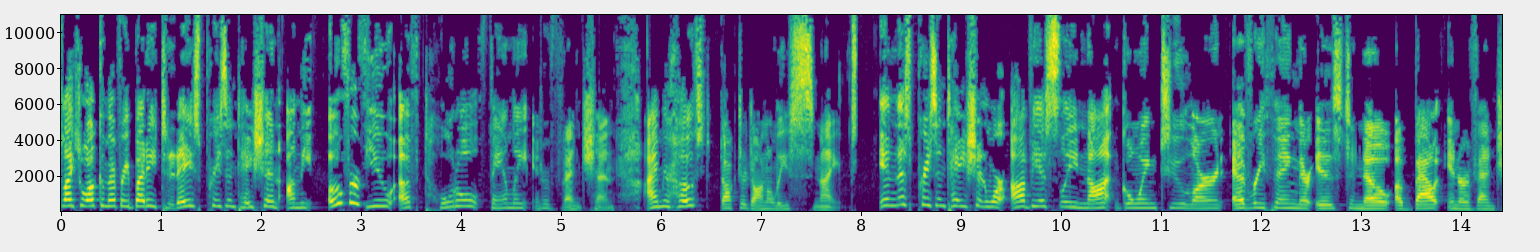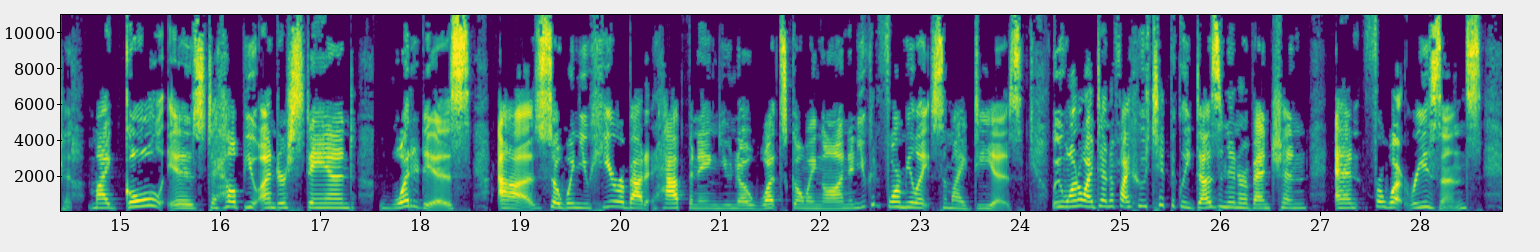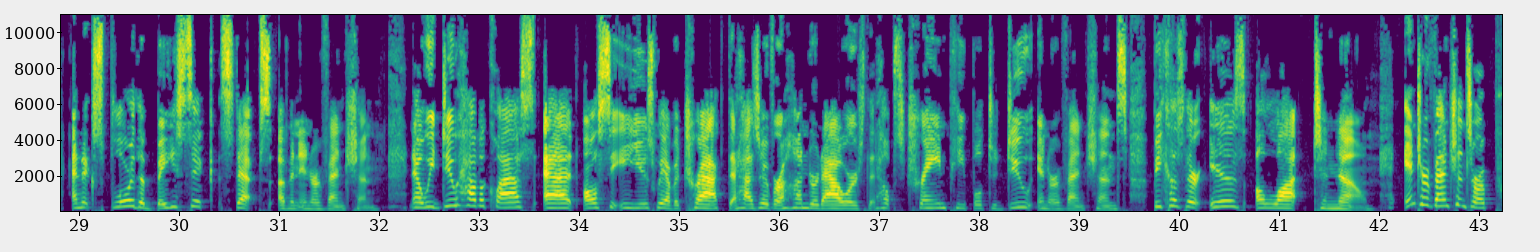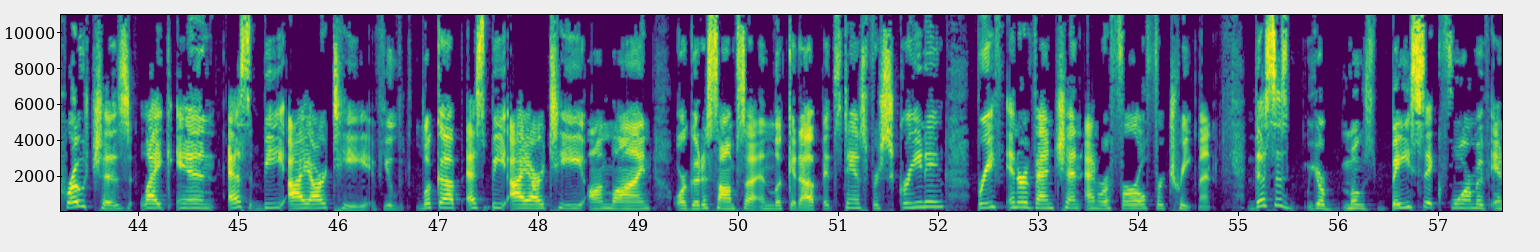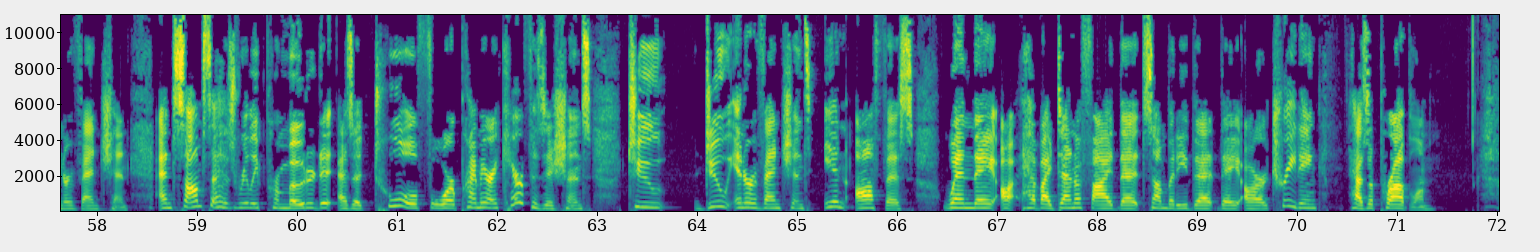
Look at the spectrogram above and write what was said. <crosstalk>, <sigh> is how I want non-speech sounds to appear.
I'd like to welcome everybody to today's presentation on the overview of total family intervention. I'm your host, Dr. Dawn-Elise Snipes in this presentation, we're obviously not going to learn everything there is to know about intervention. My goal is to help you understand what it is. Uh, so when you hear about it happening, you know what's going on and you can formulate some ideas. We want to identify who typically does an intervention and for what reasons, and explore the basic steps of an intervention. Now, we do have a class at AllCEUs. We have a track that has over 100 hours that helps train people to do interventions because there is a lot to know. Interventions are approaches like in SBIRT. If you look up SBIRT online or go to SAMHSA and look it up, it stands for Screening, Brief Intervention, and Referral for Treatment. This is your most basic form of intervention, and SAMHSA has really promoted it as a tool for primary care physicians to do interventions in office when they uh, have identified that somebody that they are treating has a problem.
